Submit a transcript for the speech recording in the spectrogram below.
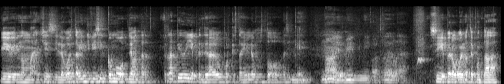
Y no manches, y luego está bien difícil como levantar rápido y aprender algo porque está bien lejos todo, así que... No, y mi, mi cuarto de verdad. Sí, pero bueno, te contaba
